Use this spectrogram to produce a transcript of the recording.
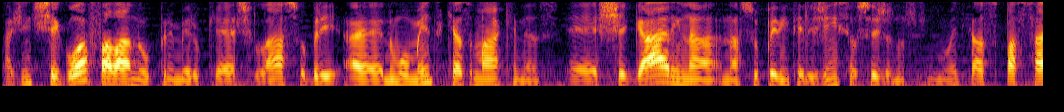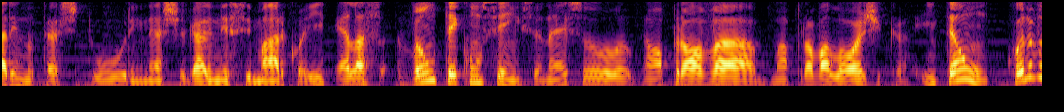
A gente chegou a falar no primeiro cast lá sobre eh, no momento que as máquinas eh, chegarem na, na superinteligência, ou seja, no, no momento que elas passarem no teste Turing, né, chegarem nesse marco aí, elas vão ter consciência, né? Isso é uma prova, uma prova lógica. Então, quando você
